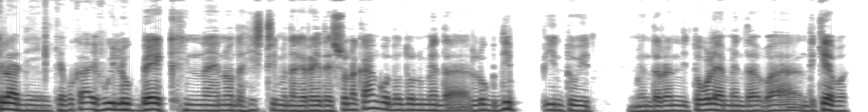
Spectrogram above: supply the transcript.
Kila ni kepoka if we look back in uh, non the history menda rede so na kango no don menda look deep into it. Menda rani tole menda ba ndikeba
